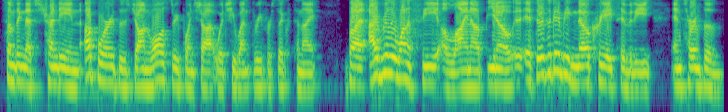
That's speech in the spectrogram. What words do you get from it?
Something that's trending upwards is John Wall's three point shot, which he went three for six tonight. But I really want to see a lineup. You know, if there's going to be no creativity in terms of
